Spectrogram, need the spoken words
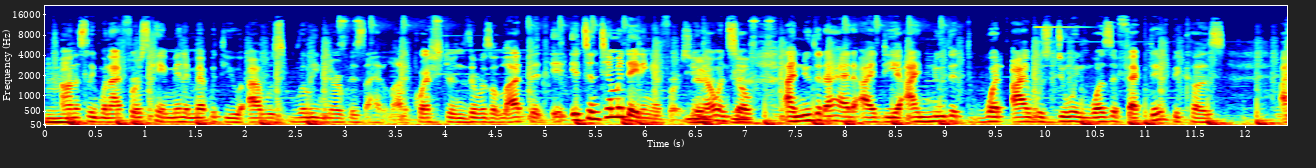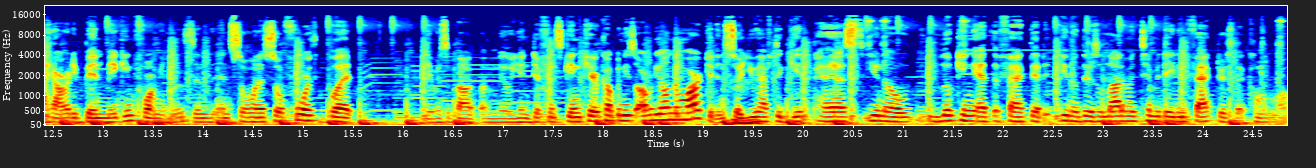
Mhm. Honestly, when I first came in and met with you, I was really nervous. I had a lot of questions. There was a lot that it, it's intimidating at first, you Yeah, know. And so I knew that I had an idea. I knew that what I was doing was effective because I'd already been making formulas and, and so on and so forth. But there was about a million different skincare companies already on the market and so you have to get past you know looking at the fact that you know there's a lot of intimidating factors that come along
